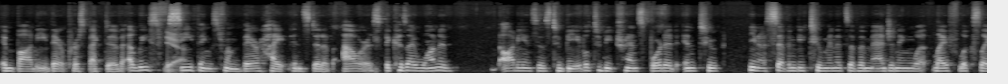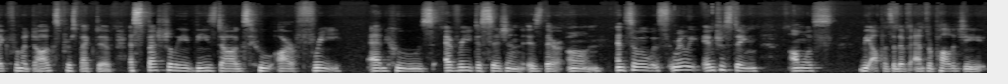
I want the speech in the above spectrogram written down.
embody their perspective, at least yeah. see things from their height instead of ours, because I wanted audiences to be able to be transported into you know 72 minutes of imagining what life looks like from a dog's perspective especially these dogs who are free and whose every decision is their own and so it was really interesting almost the opposite of anthropology,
